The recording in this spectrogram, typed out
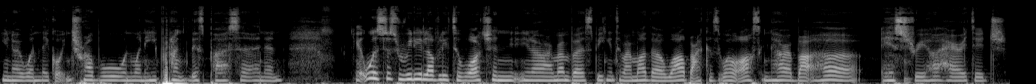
you know when they got in trouble and when he pranked this person. And it was just really lovely to watch. And you know I remember speaking to my mother a while back as well asking her about her history her heritage.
